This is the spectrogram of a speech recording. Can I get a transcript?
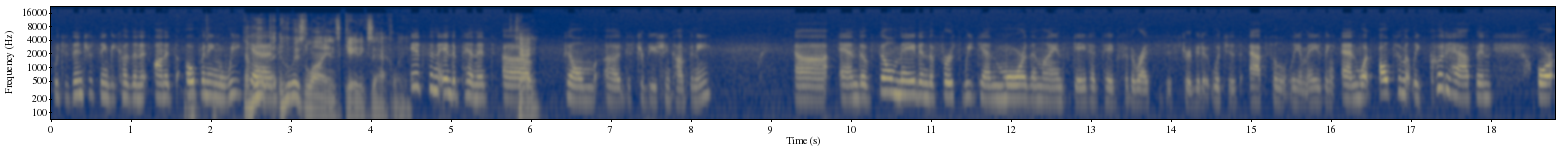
which is interesting because in, on its opening weekend, who, who is Lionsgate exactly? it's an independent uh, film uh, distribution company. Uh, and the film made in the first weekend more than Lionsgate had paid for the rights to distribute it, which is absolutely amazing. And what ultimately could happen, or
